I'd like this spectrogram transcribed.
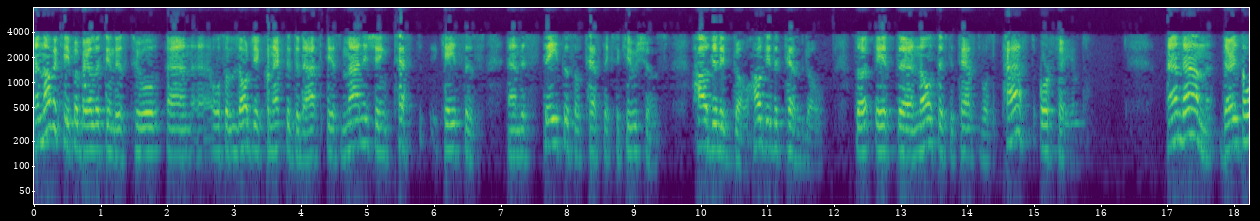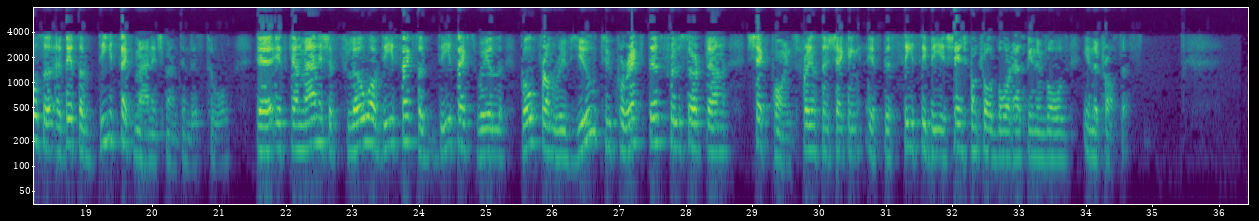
Another capability in this tool, and uh, also logic connected to that, is managing test cases and the status of test executions. How did it go? How did the test go? So it knows if the test was passed or failed. And then there is also a bit of defect management in this tool. Uh, it can manage a flow of defects, so defects will go from review to corrected through certain checkpoints. For instance, checking if the CCB, Change Control Board, has been involved in the process.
